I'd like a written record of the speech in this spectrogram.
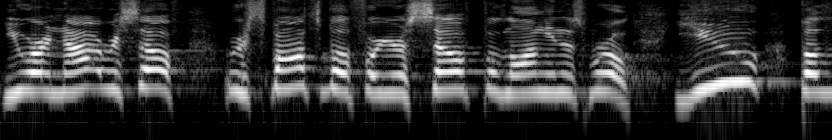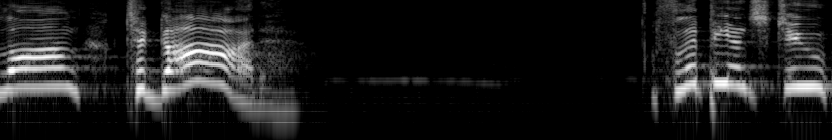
You are not yourself responsible for your self belonging in this world. You belong to God. Philippians 2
